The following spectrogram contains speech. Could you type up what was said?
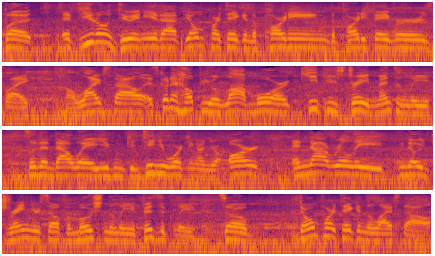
But if you don't do any of that, if you don't partake in the partying, the party favors, like the lifestyle, it's to help you a lot more, keep you straight mentally, so that that way you can continue working on your art and not really, you know, drain yourself emotionally and physically. So don't partake in the lifestyle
